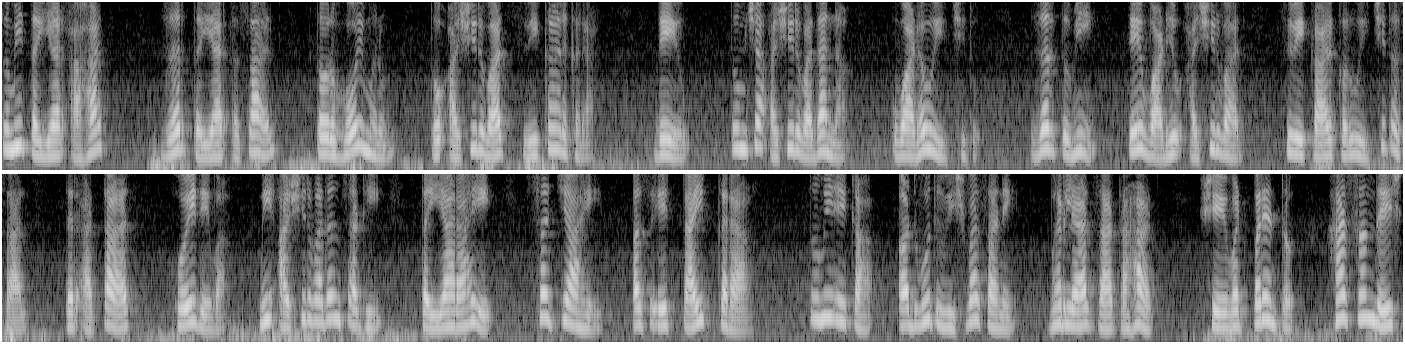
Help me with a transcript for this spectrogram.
तुम्ही तयार आहात. जर तयार असाल तर होय म्हणून तो आशीर्वाद स्वीकार करा. देव तुमच्या आशीर्वादांना वाढवू इच्छितो. जर तुम्ही ते वाढीव आशीर्वाद स्वीकार करू इच्छित असाल तर आत्ताच होय देवा मी आशीर्वादांसाठी तयार आहे सज्ज आहे असे टाईप करा. तुम्ही एका अद्भुत विश्वासाने भरल्या जात आहात. शेवटपर्यंत हा संदेश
